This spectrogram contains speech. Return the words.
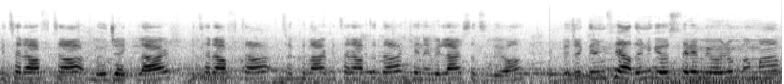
Bir tarafta böcekler, bir tarafta takılar, bir tarafta da kenevirler satılıyor. Böceklerin fiyatlarını gösteremiyorum ama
